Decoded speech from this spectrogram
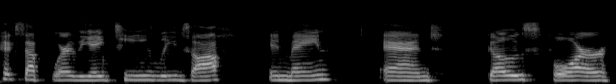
picks up where the AT leaves off in Maine and goes for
